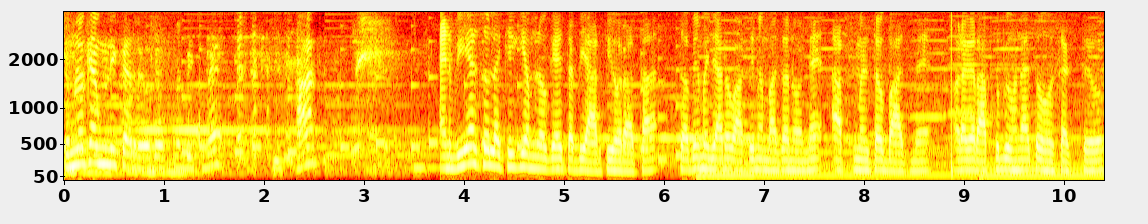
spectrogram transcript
तुम लोग क्या उंगली कर रहे हो इसमें बीच में? हाँ? And we are so lucky कि हम लोग गए तभी आरती हो रहा था। तो अभी मैं जा रहा हूँ आरती में मगन होने। आपसे मिलता हूँ बाद में। और अगर आपको भी होना है तो हो सकते हो।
